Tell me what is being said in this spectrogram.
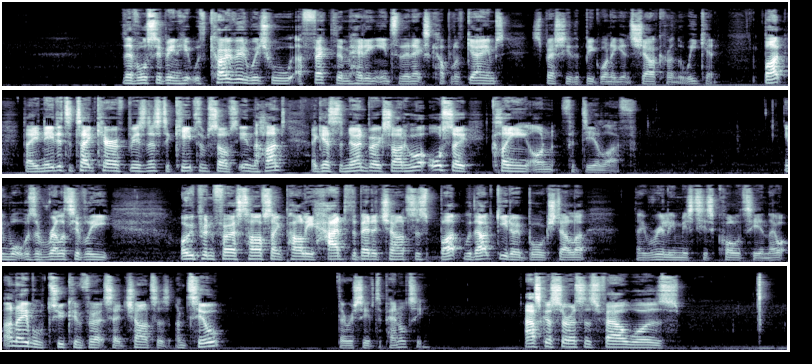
They've also been hit with COVID, which will affect them heading into the next couple of games, especially the big one against Schalke on the weekend. But they needed to take care of business to keep themselves in the hunt against the Nuremberg side, who are also clinging on for dear life. In what was a relatively open first half, St. Pauli had the better chances, but without Guido Burgstaller, they really missed his quality and they were unable to convert said chances until they received a penalty. Asger Sørensen's foul was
